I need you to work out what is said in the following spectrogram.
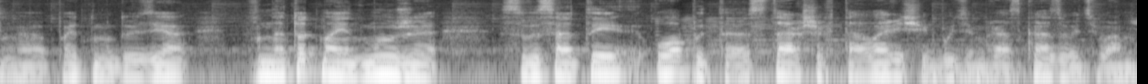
Э, поэтому, друзья, на тот момент мы уже с высоты опыта старших товарищей будем рассказывать вам.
